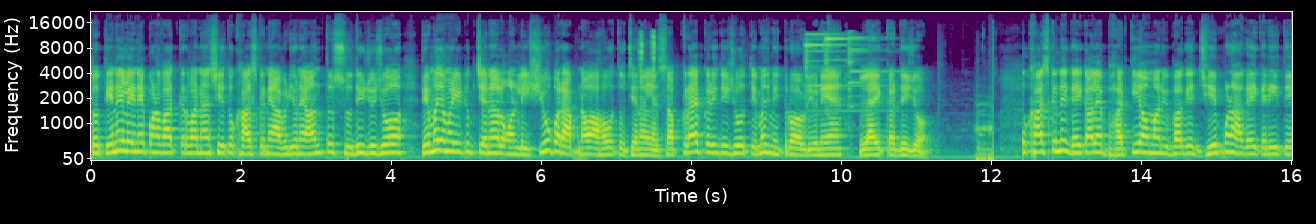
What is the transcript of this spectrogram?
તો તેને લઈને પણ વાત કરવાના છીએ. તો ખાસ કરીને આ વિડીયોને અંત સુધી જોજો. તેમજ અમારી યુટ્યુબ ચેનલ ઓનલી શ્યુ પર આપ નવા હોવ તો ચેનલને સબસ્ક્રાઈબ કરી દેજો. તેમજ મિત્રો, આ વિડીયોને લાઇક કરી દેજો. ખાસ કરીને ગઈકાલે ભારતીય હવામાન વિભાગે જે પણ આગાહી કરી તે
